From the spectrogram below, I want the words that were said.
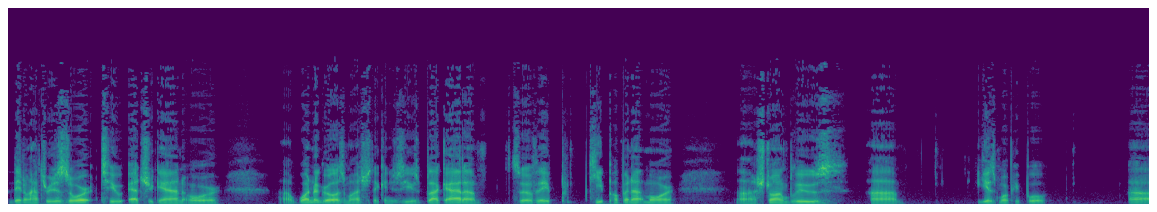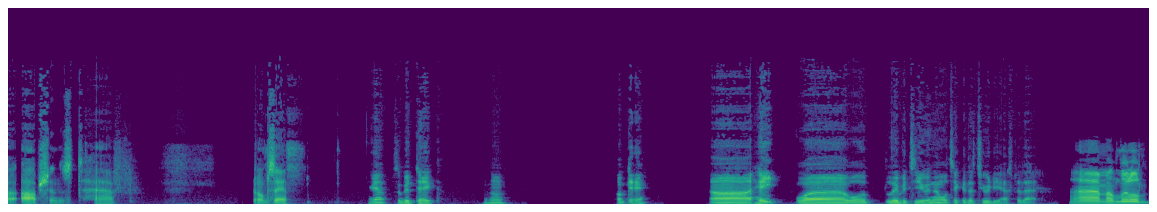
they don't have to resort to Etrigan or uh, Wonder Girl as much. They can just use Black Adam. So if they p- keep pumping out more uh, strong blues, um, it gives more people uh, options to have. You know what I'm saying? Yeah, it's a good take. hmm Okay. Uh, hey, we'll leave it to you, and then we'll take it to 2D after that. I'm a little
